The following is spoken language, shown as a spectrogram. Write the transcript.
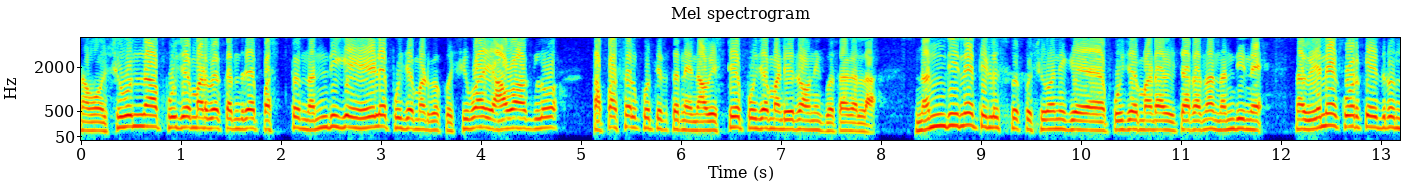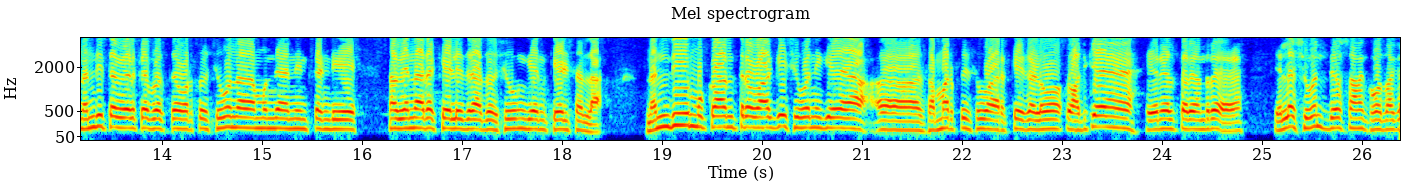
ನಾವು ಶಿವನ್ನ ಪೂಜೆ ಮಾಡ್ಬೇಕಂದ್ರೆ ಫಸ್ಟ್ ನಂದಿಗೆ ಹೇಳೇ ಪೂಜೆ ಮಾಡಬೇಕು. ಶಿವ ಯಾವಾಗಲೂ ತಪಸ್ಸಲ್ಲಿ ಕೂತಿರ್ತಾನೆ. ನಾವು ಎಷ್ಟೇ ಪೂಜೆ ಮಾಡಿದ್ರು ಅವನಿಗೆ ಗೊತ್ತಾಗಲ್ಲ. ನಂದಿನೇ ತಿಳಿಸ್ಬೇಕು. ಶಿವನಿಗೆ ಪೂಜೆ ಮಾಡೋ ವಿಚಾರನ ನಂದಿನೇ. ನಾವ್ ಏನೇ ಕೋರಿಕೆ ಇದ್ರು ನಂದಿತ ಹೇಳ್ಕೆ ಬರ್ತೇವೆ ಹೊರತು ಶಿವನ ಮುಂದೆ ನಿಂತ್ಕೊಂಡು ನಾವ್ ಏನಾರ ಕೇಳಿದ್ರೆ ಅದು ಶಿವಂಗೆ ಏನ್ ಕೇಳ್ಸಲ್ಲ. ನಂದಿ ಮುಖಾಂತರವಾಗಿ ಶಿವನಿಗೆ ಆ, ಸಮರ್ಪಿಸುವ ಅರ್ಕೆಗಳು ಸೊ ಅದಕ್ಕೆ ಏನ್ ಹೇಳ್ತಾರೆ ಅಂದ್ರೆ ಎಲ್ಲ ಶಿವನ್ ದೇವಸ್ಥಾನಕ್ಕೆ ಹೋದಾಗ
